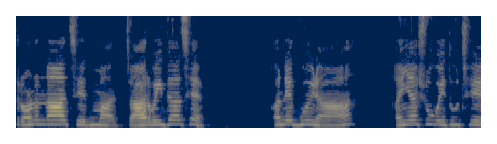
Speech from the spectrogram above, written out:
ત્રણના છેદમાં ચાર વૈધા છે અને ગુણ્યા અહીંયા શું વધ્યું છે?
